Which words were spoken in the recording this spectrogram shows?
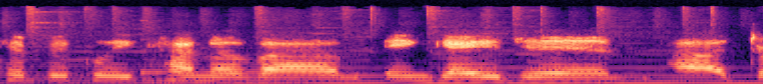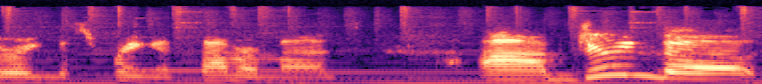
typically kind of um, engage in uh, during the spring and summer months. Um, during the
